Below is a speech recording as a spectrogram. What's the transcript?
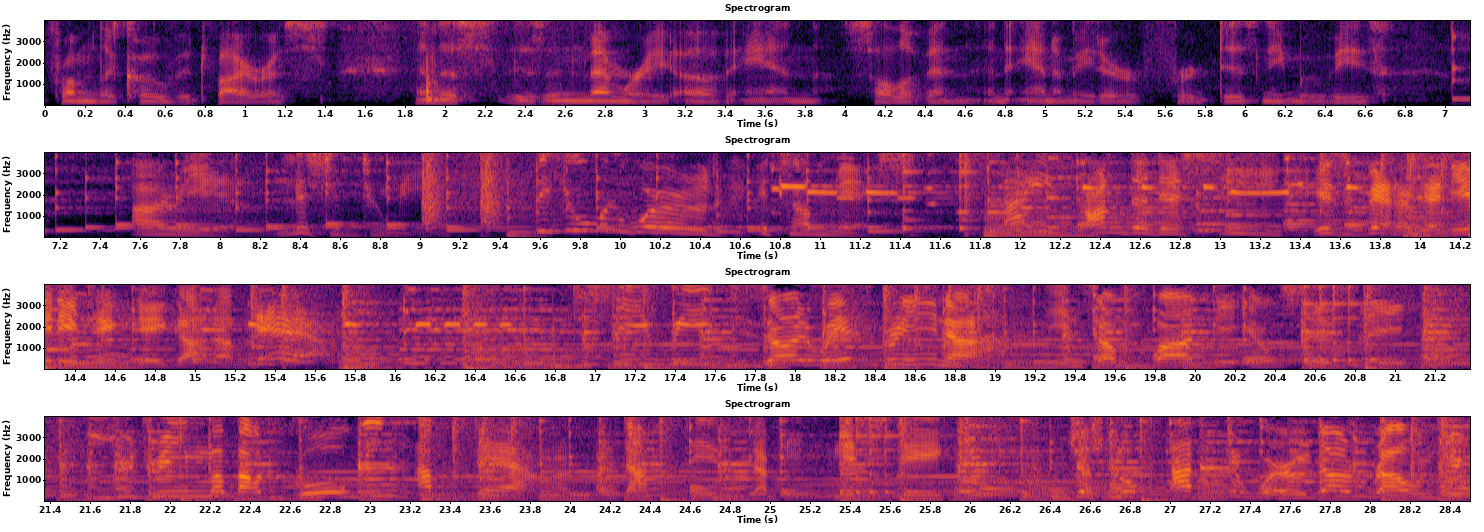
from the COVID virus. And this is in memory of Ann Sullivan, an animator for Disney movies. Ariel, listen to me. The human world, it's a mess. Life under the sea is better than anything they got up there. Is always greener in somebody else's lake. You dream about going up there, but that is a big mistake. Just look at the world around you,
